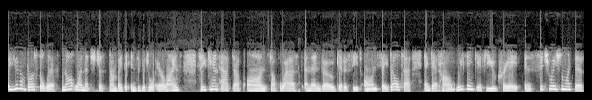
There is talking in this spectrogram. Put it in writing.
a universal list, not one that's just done by the individual airlines. So you can't act up on Southwest and then go get a seat on, say, Delta and get home. We think if you create in a situation like this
